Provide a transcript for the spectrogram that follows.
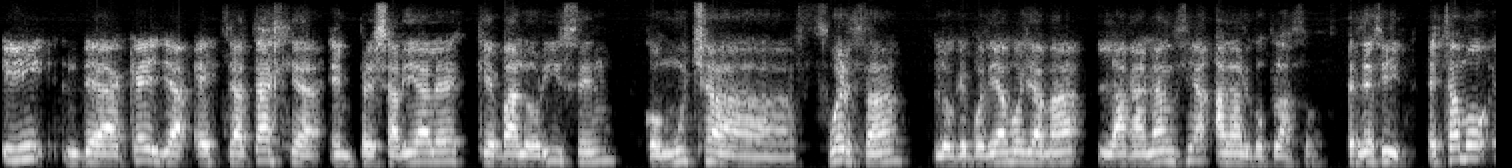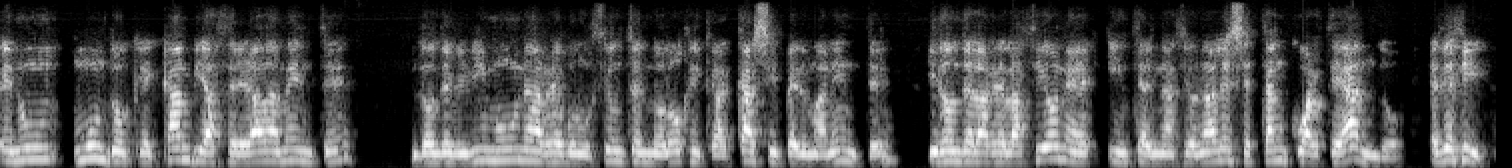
y de aquellas estrategias empresariales que valoricen con mucha fuerza lo que podríamos llamar la ganancia a largo plazo. Es decir, estamos en un mundo que cambia aceleradamente, donde vivimos una revolución tecnológica casi permanente y donde las relaciones internacionales se están cuarteando. Es decir,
